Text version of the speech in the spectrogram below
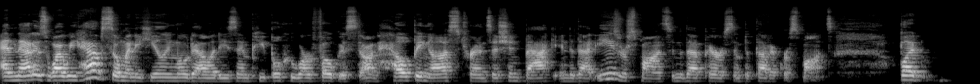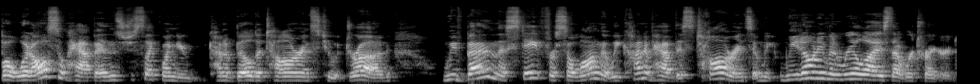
And that is why we have so many healing modalities and people who are focused on helping us transition back into that ease response, into that parasympathetic response. But but what also happens, just like when you kind of build a tolerance to a drug, we've been in this state for so long that we kind of have this tolerance and we, we don't even realize that we're triggered.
